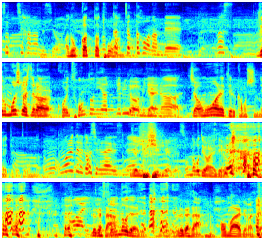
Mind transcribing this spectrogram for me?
そっち派なんですよ。あ乗っかった方なんだ。っちゃった方なんで、まあでももしかしたらこいつ本当にやってるよみたいなじゃあ思われてるかもしれないってこと？女てるかもしれないですね。やいやいやいやそんなこと言わないでよ。怖い。ルカさん。そんなこと言わないでよ。ルカさん思われてますよ。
